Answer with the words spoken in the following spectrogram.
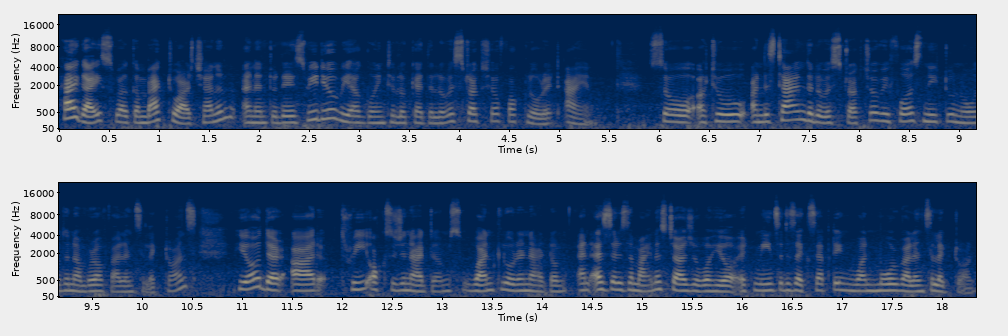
Hi guys, welcome back to our channel and in today's video we are going to look at the Lewis structure for chlorate ion. So uh, to understand the Lewis structure we first need to know the number of valence electrons. Here there are three oxygen atoms, one chlorine atom and as there is a minus charge over here it means it is accepting one more valence electron.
